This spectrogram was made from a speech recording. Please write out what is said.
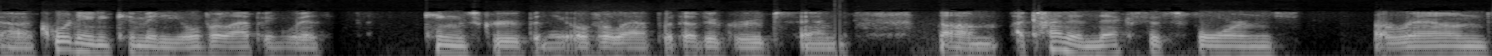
uh, Coordinating Committee overlapping with King's Group, and they overlap with other groups, and um, a kind of nexus forms around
